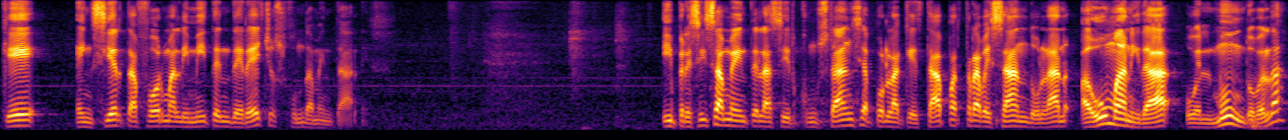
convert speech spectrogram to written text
que en cierta forma limiten derechos fundamentales y precisamente la circunstancia por la que está atravesando la humanidad o el mundo, ¿verdad?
